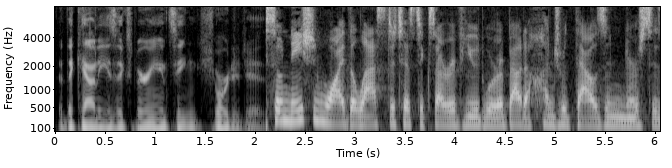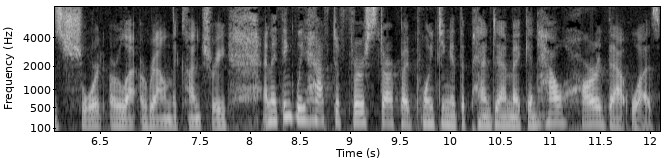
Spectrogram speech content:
that the county is experiencing shortages. So, nationwide, the last statistics I reviewed were about 100,000 nurses short around the country. And I think we have to first start by pointing at the pandemic and how hard that was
